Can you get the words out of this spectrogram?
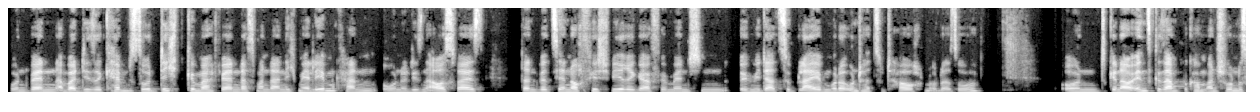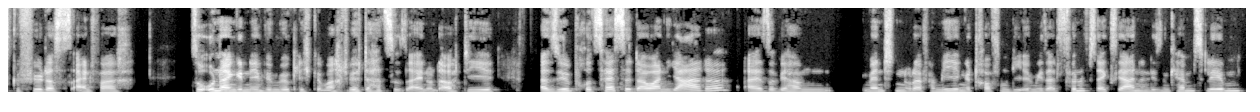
Und wenn aber diese Camps so dicht gemacht werden, dass man da nicht mehr leben kann ohne diesen Ausweis, dann wird es ja noch viel schwieriger für Menschen, irgendwie da zu bleiben oder unterzutauchen oder so. Und genau, insgesamt bekommt man schon das Gefühl, dass es einfach so unangenehm wie möglich gemacht wird, da zu sein. Und auch die Asylprozesse dauern Jahre. Also wir haben Menschen oder Familien getroffen, die irgendwie seit fünf, sechs Jahren in diesen Camps leben.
